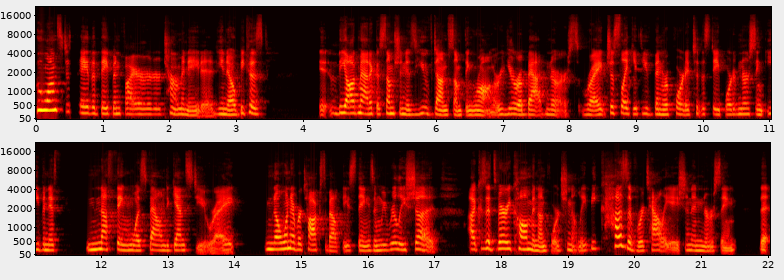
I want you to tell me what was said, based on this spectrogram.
Who wants to say that they've been fired or terminated? You know, because it, the automatic assumption is you've done something wrong or you're a bad nurse, right? Just like if you've been reported to the state board of nursing, even if nothing was found against you, right? No one ever talks about these things, and we really should, because uh, it's very common, unfortunately, because of retaliation in nursing, that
